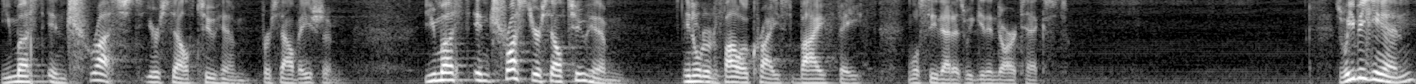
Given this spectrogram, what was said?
You must entrust yourself to Him for salvation. You must entrust yourself to Him in order to follow Christ by faith. And we'll see that as we get into our text. As we begin,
